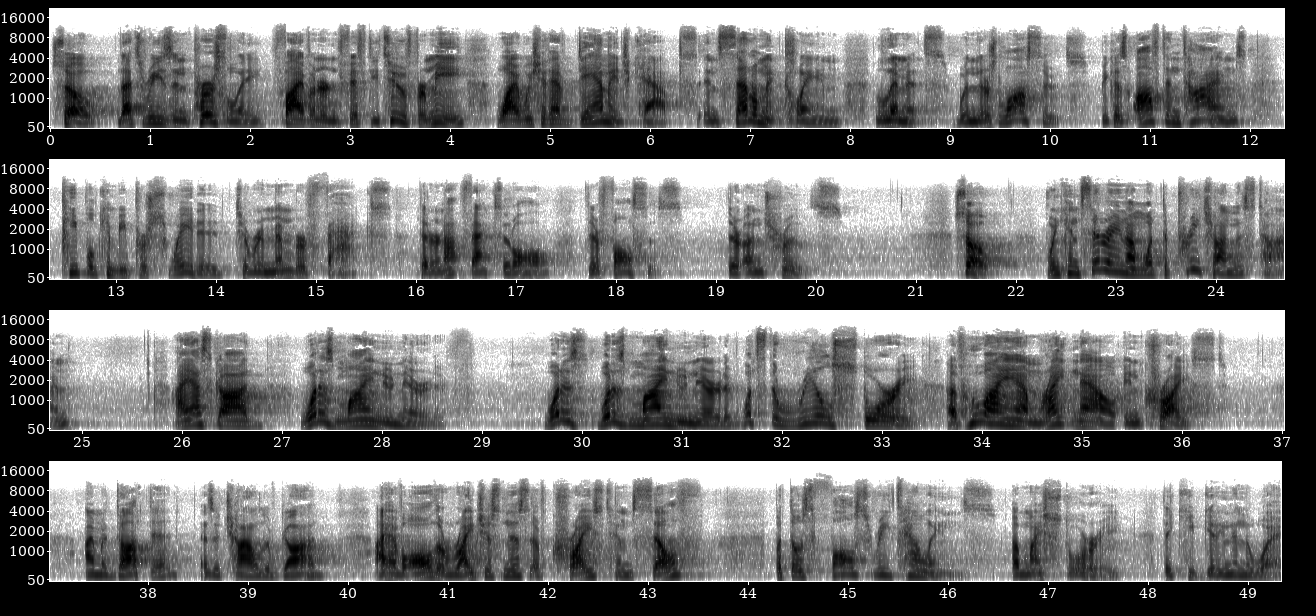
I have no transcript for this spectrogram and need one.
So that's reason personally, 552 for me, why we should have damage caps and settlement claim limits when there's lawsuits. Because oftentimes people can be persuaded to remember facts that are not facts at all they're falses, they're untruths. So, when considering on what to preach on this time, I ask God, what is my new narrative? What is, what is my new narrative? What's the real story of who I am right now in Christ? I'm adopted as a child of God. I have all the righteousness of Christ Himself. But those false retellings of my story, they keep getting in the way.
